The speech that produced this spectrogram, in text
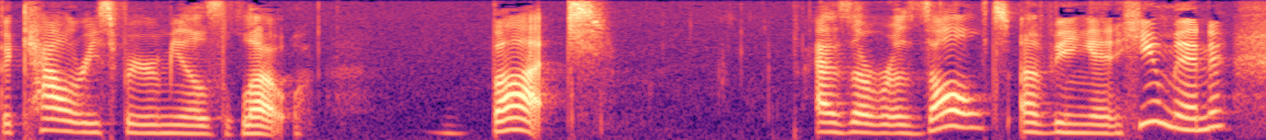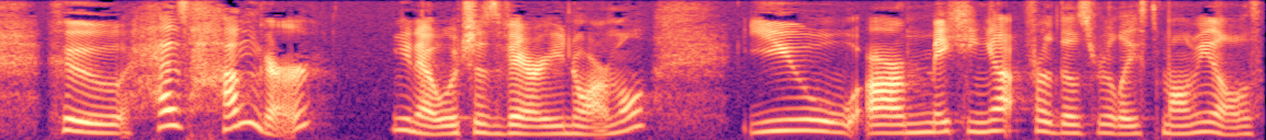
the calories for your meals low. But as a result of being a human who has hunger, you know, which is very normal, you are making up for those really small meals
